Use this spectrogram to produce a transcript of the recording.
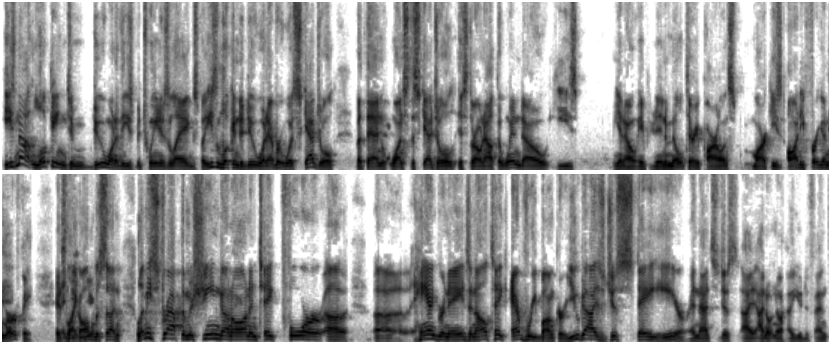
he's not looking to do one of these between his legs, but he's looking to do whatever was scheduled. But then once the schedule is thrown out the window, he's you know, if in a military parlance, Mark, he's Audie friggin' Murphy. It's and like you, all of a sudden, let me strap the machine gun on and take four uh, uh, hand grenades, and I'll take every bunker. You guys just stay here, and that's just I, I don't know how you defend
